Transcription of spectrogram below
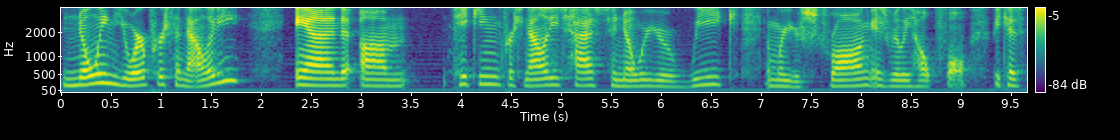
knowing your personality and um, taking personality tests to know where you're weak and where you're strong is really helpful because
